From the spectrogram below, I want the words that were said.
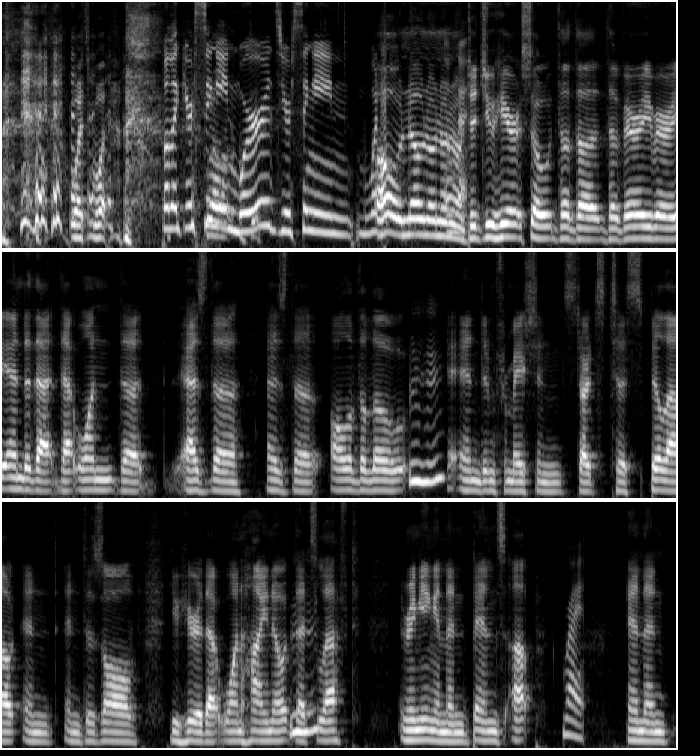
What's what? But like you're singing Well, words, you're singing what Oh no no no no! Did you hear? So the the the very very end of that that one the as the as the all of the low Mm-hmm. end information starts to spill out and and dissolve, you hear that one high note Mm-hmm. that's left ringing and then bends up right. and then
